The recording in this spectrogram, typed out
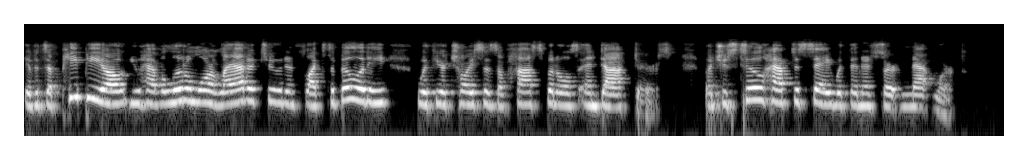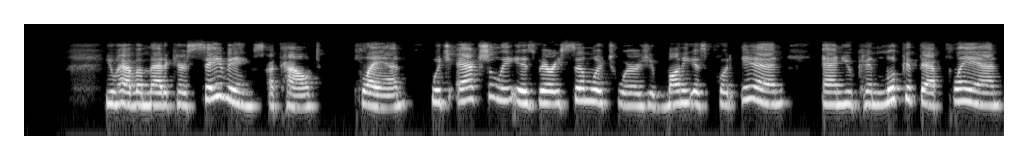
If it's a PPO, you have a little more latitude and flexibility with your choices of hospitals and doctors, but you still have to stay within a certain network. You have a Medicare savings account plan, which actually is very similar to where your money is put in and you can look at that plan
